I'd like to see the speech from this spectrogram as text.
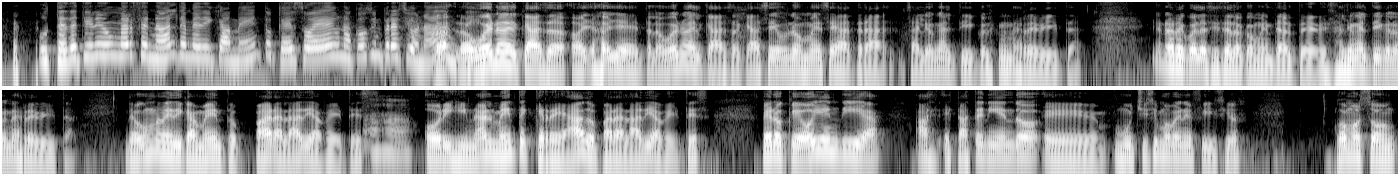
ustedes tienen un arsenal de medicamentos que eso es una cosa impresionante. Lo, bueno del caso, oye, oye esto, lo bueno del caso, que hace unos meses atrás salió un artículo en una revista, yo no recuerdo si se lo comenté a ustedes, salió un artículo en una revista de un medicamento para la diabetes, originalmente creado para la diabetes, pero que hoy en día está teniendo eh, muchísimos beneficios, como son,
